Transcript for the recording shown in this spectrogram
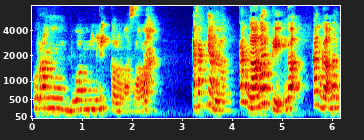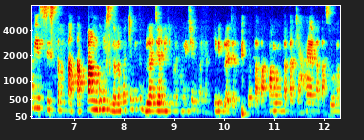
kurang dua mili kalau nggak salah. Efeknya adalah kan nggak ngerti nggak kan nggak ngerti sistem tata panggung segala macam itu. Belajar di Japan Foundation banyak jadi belajar ke tata panggung tata cahaya tata suara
